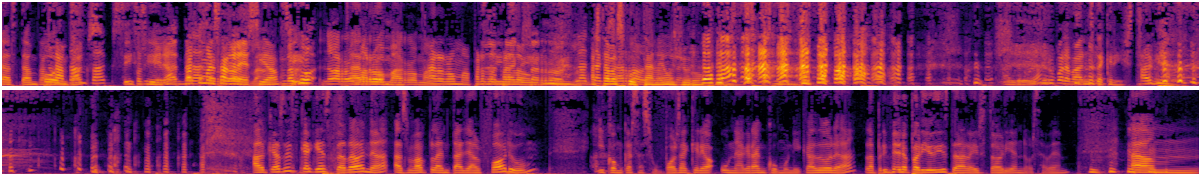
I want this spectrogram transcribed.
Dels tampons. Dels tampacs. Sí, Pues sí. mira, va començar a. Grècia. Sí. Va com- no, a Roma, A a Roma. A Roma. A Roma, perdó, Sí, perdó. La Estava escoltant, eh, la juro. Andrea? Juro per abans de Crist. El cas és que aquesta dona es va plantar allà al fòrum i com que se suposa que era una gran comunicadora, la primera periodista de la història, no ho sabem, um,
